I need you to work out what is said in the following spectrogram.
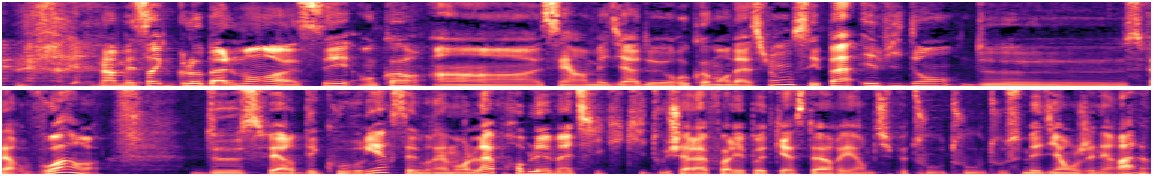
non, mais c'est vrai que globalement, euh, c'est encore un, c'est un média de recommandation. C'est pas évident de se faire voir, de se faire découvrir. C'est vraiment la problématique qui touche à la fois les podcasteurs et un petit peu tout, tout, tout ce média en général.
